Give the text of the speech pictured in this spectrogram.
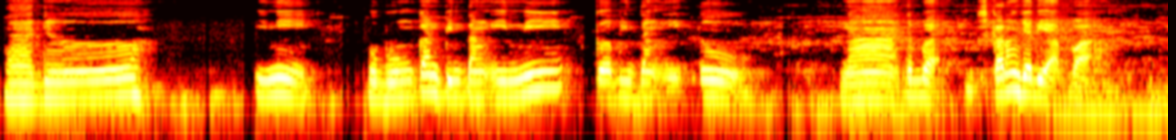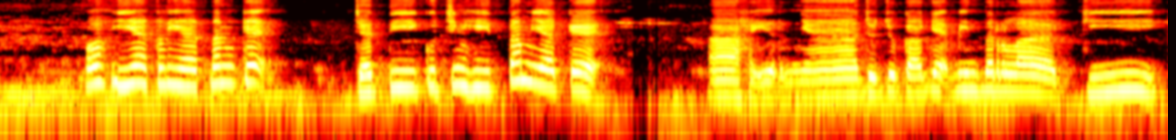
Aduh, ini hubungkan bintang ini ke bintang itu. Nah, tebak sekarang jadi apa? Oh iya kelihatan kek. Jadi kucing hitam ya kek. Akhirnya cucu kakek pinter lagi.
